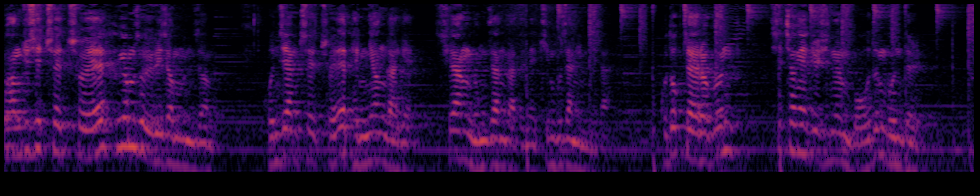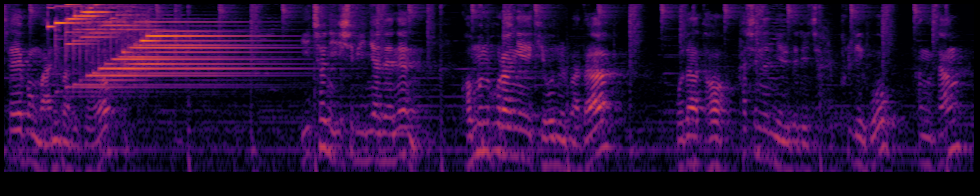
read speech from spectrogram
광주시 최초의 흑염소 요리 전문점, 곤지암 최초의 백년 가게 수양 농장 가든의 김 부장입니다. 구독자 여러분, 시청해 주시는 모든 분들 새해 복 많이 받으세요. 2022년에는 검은 호랑이의 기운을 받아 보다 더 하시는 일들이 잘 풀리고 항상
